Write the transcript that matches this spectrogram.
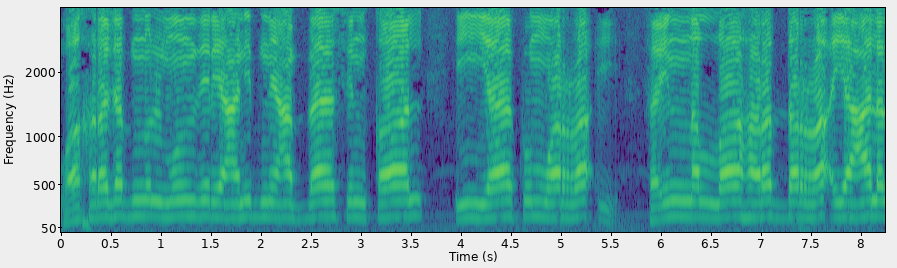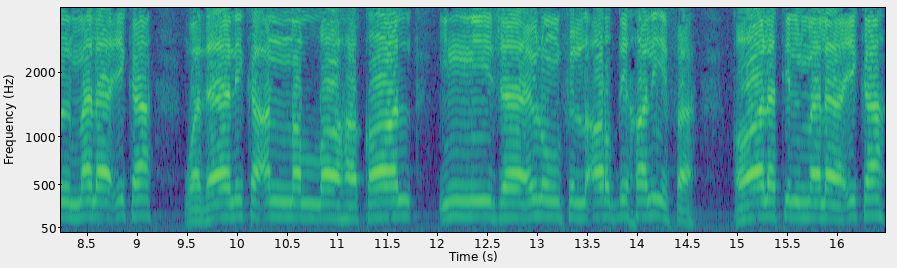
وأخرج ابن المنذر عن ابن عباس قال إياكم والرأي فإن الله رد الرأي على الملائكة وذلك أن الله قال إني جاعل في الأرض خليفة. قالت الملائكة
